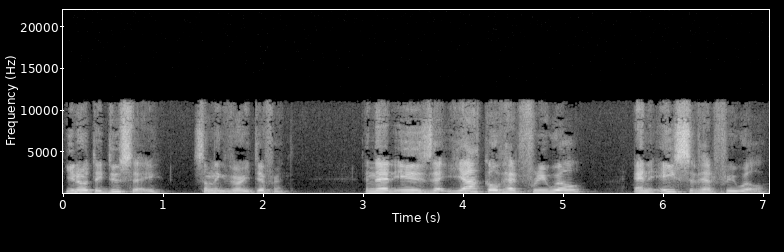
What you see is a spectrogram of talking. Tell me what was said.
You know what they do say? Something very different. And that is that Yaakov had free will and Esav had free will.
